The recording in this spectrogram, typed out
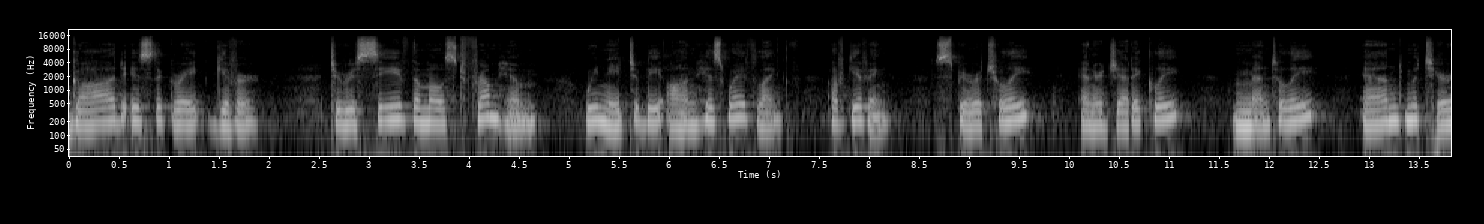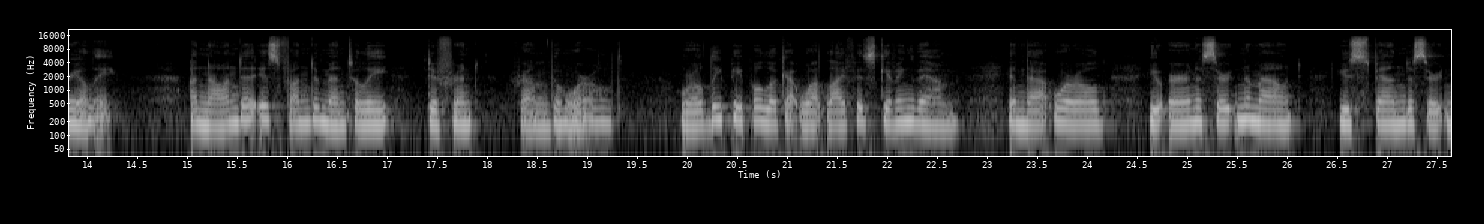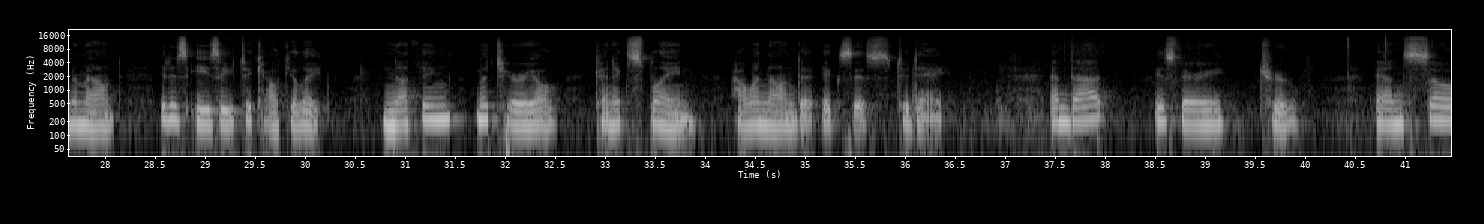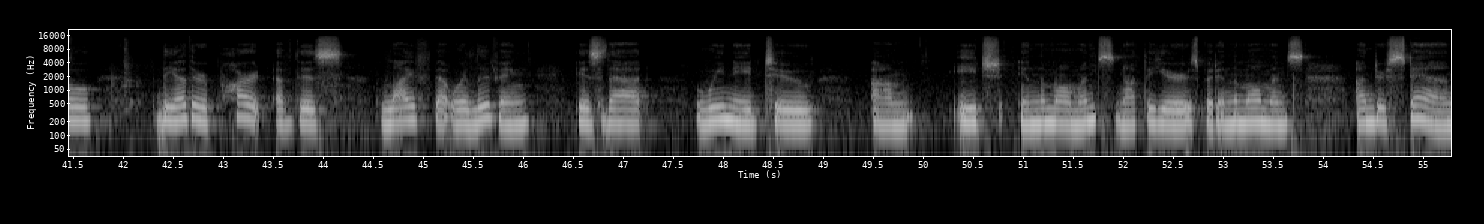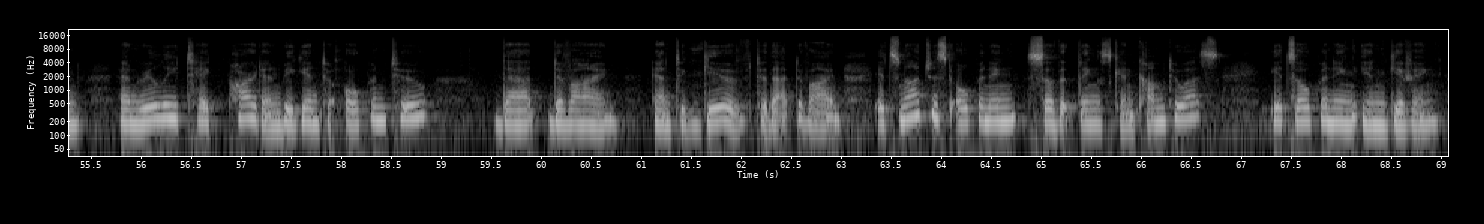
God is the great giver. To receive the most from Him, we need to be on His wavelength of giving, spiritually, energetically, mentally, and materially. Ananda is fundamentally different from the world. Worldly people look at what life is giving them. In that world, you earn a certain amount, you spend a certain amount. It is easy to calculate. Nothing material can explain how Ananda exists today. And that is very true. And so, the other part of this life that we're living is that we need to um, each in the moments, not the years, but in the moments, understand and really take part in, begin to open to that divine and to give to that divine. It's not just opening so that things can come to us, it's opening in giving.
